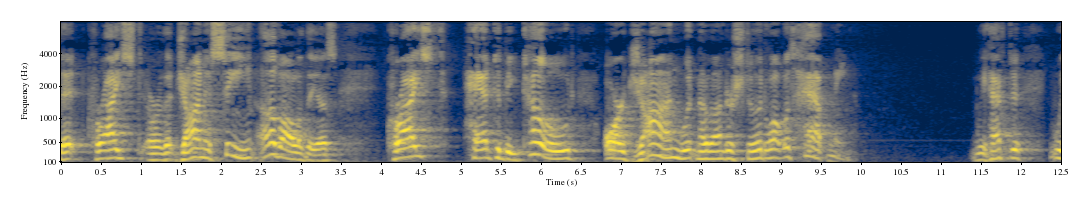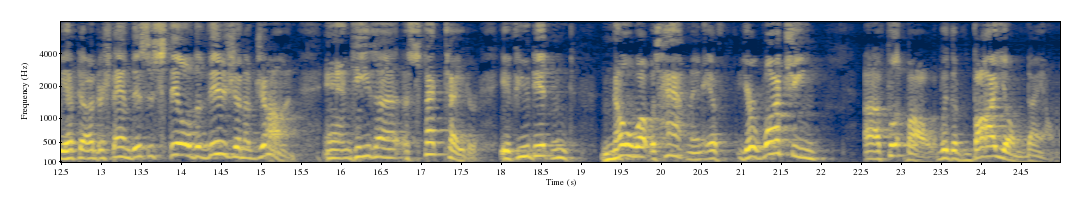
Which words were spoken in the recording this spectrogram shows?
that Christ or that John is seeing of all of this, Christ had to be told or John wouldn't have understood what was happening. We have to, we have to understand this is still the vision of John, and he's a, a spectator. If you didn't know what was happening, if you're watching uh, football with the volume down,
